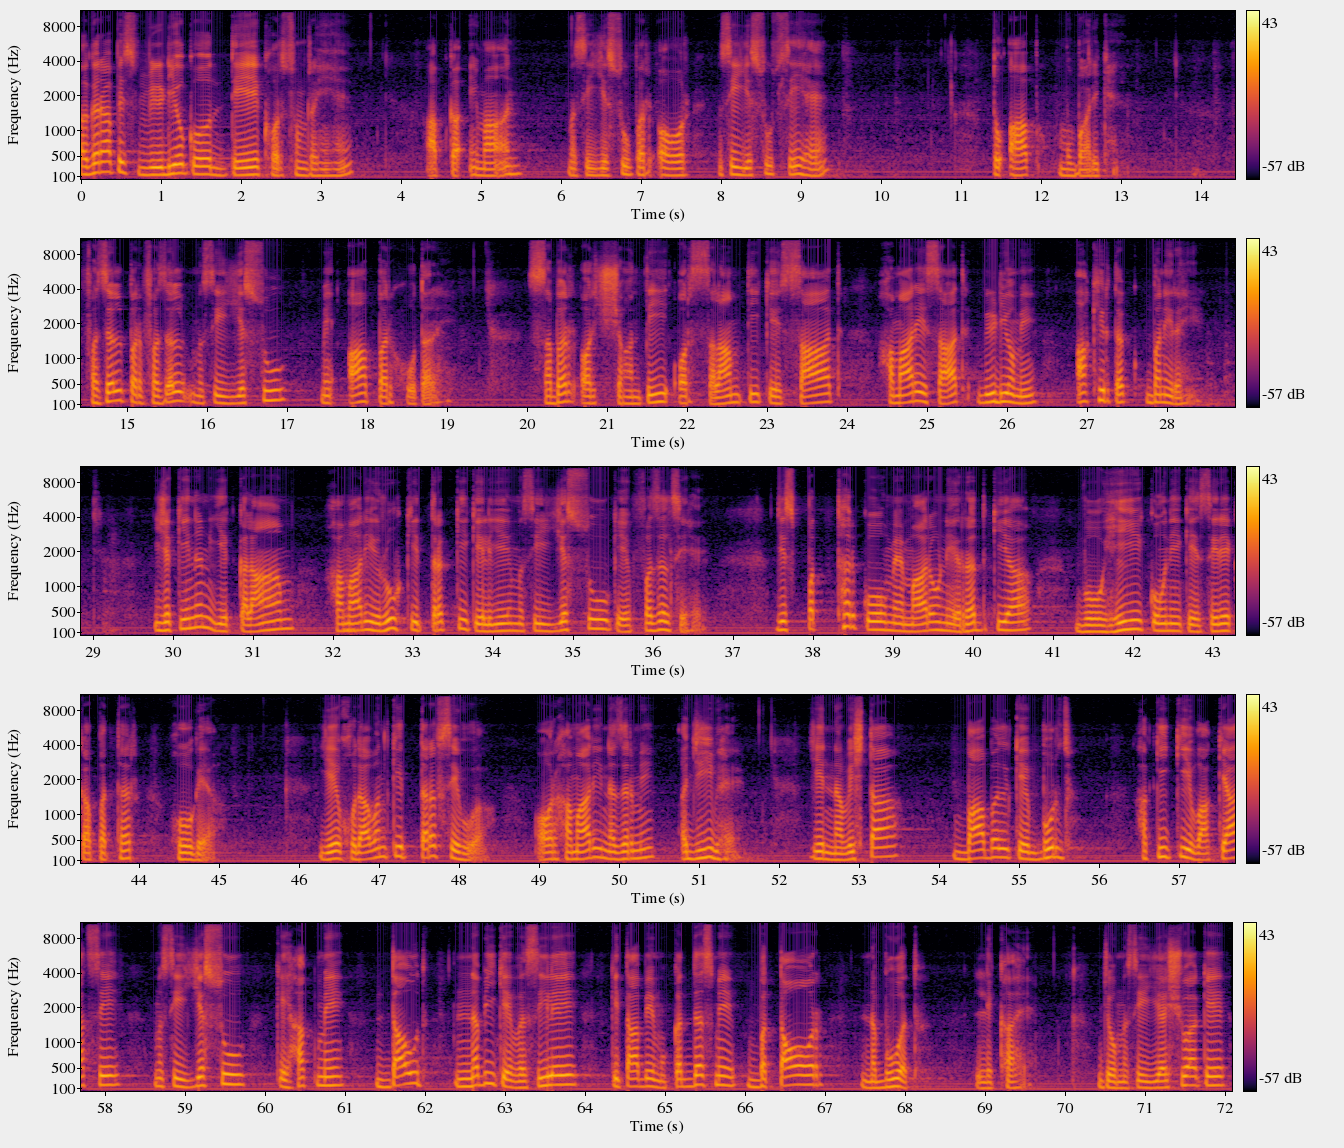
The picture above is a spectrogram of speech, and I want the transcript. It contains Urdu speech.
اگر آپ اس ویڈیو کو دیکھ اور سن رہے ہیں، آپ کا ایمان مسیح یسو پر اور مسیح یسو سے ہے، تو آپ مبارک ہیں۔ فضل پر فضل مسیح یسو میں آپ پر ہوتا رہے۔ صبر اور شانتی اور سلامتی کے ساتھ، ہمارے ساتھ ویڈیو میں آخر تک بنے رہیں۔ یقیناً یہ کلام ہماری روح کی ترقی کے لیے مسیح یسو کے فضل سے ہے۔ جس پتھر کو معماروں نے رد کیا، وہ ہی کونے کے سرے کا پتھر ہو گیا۔ یہ خداوند کی طرف سے ہوا اور ہماری نظر میں عجیب ہے۔ یہ نوشتہ بابل کے برج حقیقی واقعات سے مسیح یسو کے حق میں، داؤد نبی کے وسیلے، کتاب مقدس میں بطور نبوت لکھا ہے، جو مسیح یشوا کے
